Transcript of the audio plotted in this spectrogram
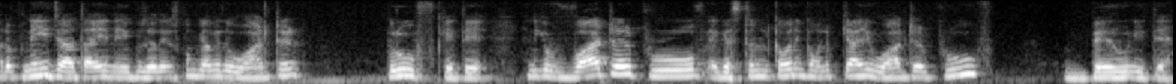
मतलब नहीं जाता है, नहीं गुजरता है, उसको हम क्या कहते हैं वाटर प्रूफ कहते हैं। यानी कि वाटर प्रूफ एक्सटर्नल कवरिंग का मतलब क्या है वाटर प्रूफ बैरूनी तय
